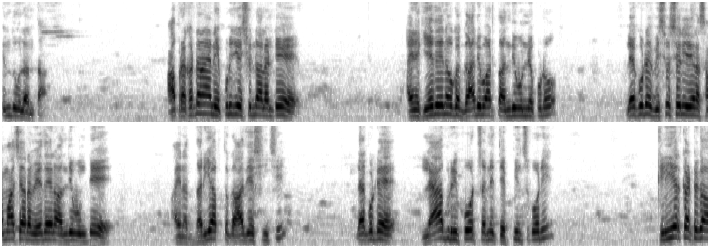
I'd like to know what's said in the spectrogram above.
హిందువులంతా. ఆ ప్రకటన ఆయన ఎప్పుడు చేసి ఉండాలంటే ఆయనకి ఏదైనా ఒక గాలి వార్త అంది ఉన్నప్పుడు లేకుంటే విశ్వసనీయమైన సమాచారం ఏదైనా అంది ఉంటే ఆయన దర్యాప్తుకు ఆదేశించి లేకుంటే ల్యాబ్ రిపోర్ట్స్ అన్ని తెప్పించుకొని క్లియర్ కట్గా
